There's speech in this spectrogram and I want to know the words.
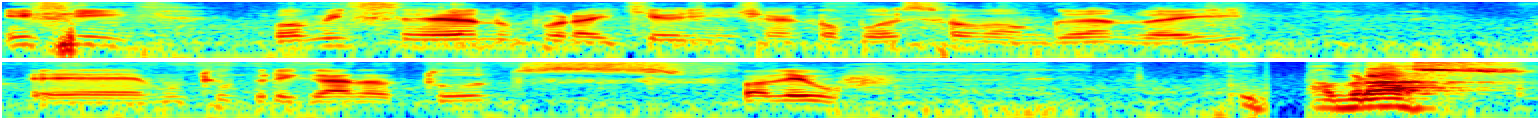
Enfim, vamos encerrando por aqui. A gente acabou se alongando aí. É, muito obrigado a todos. Valeu! Abraço.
